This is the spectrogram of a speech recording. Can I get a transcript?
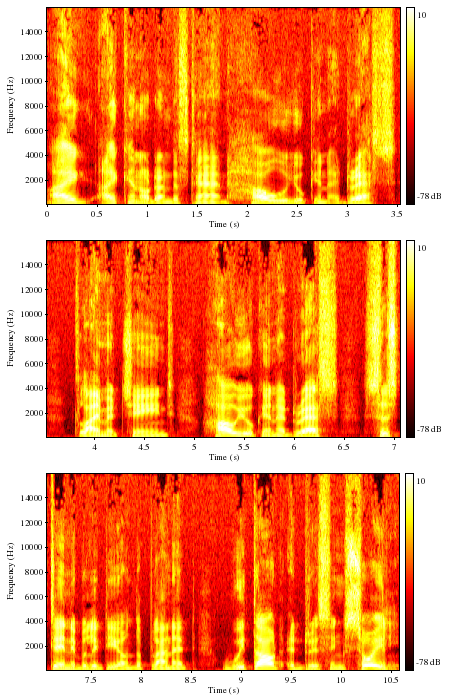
I… I cannot understand how you can address climate change, how you can address sustainability on the planet without addressing soil.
